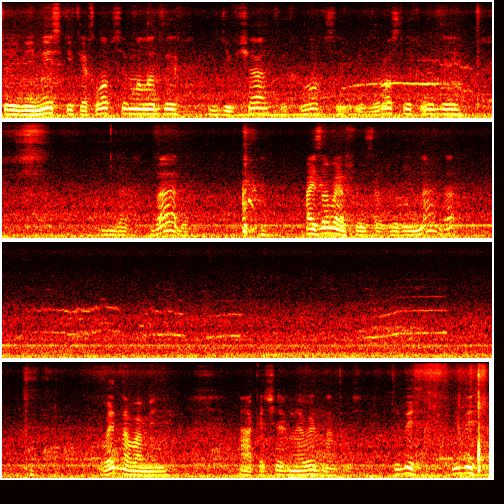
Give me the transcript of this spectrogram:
цієї війни скільки хлопців молодих, і дівчат, і хлопців, і взрослих людей. Да. Да, да. Хай завершується вже війна, да? А, качель не видно. то Іди, сюди, іди, сюди.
